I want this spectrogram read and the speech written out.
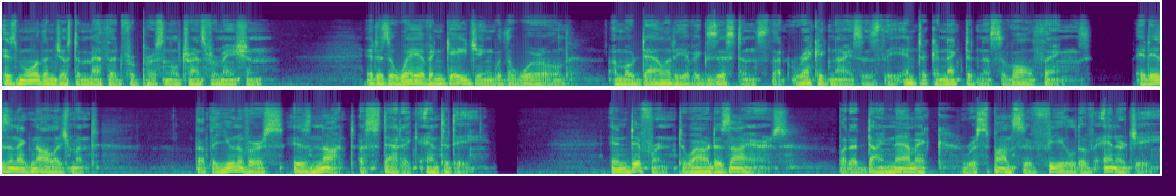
is more than just a method for personal transformation. It is a way of engaging with the world, a modality of existence that recognizes the interconnectedness of all things. It is an acknowledgement that the universe is not a static entity, indifferent to our desires, but a dynamic, responsive field of energy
